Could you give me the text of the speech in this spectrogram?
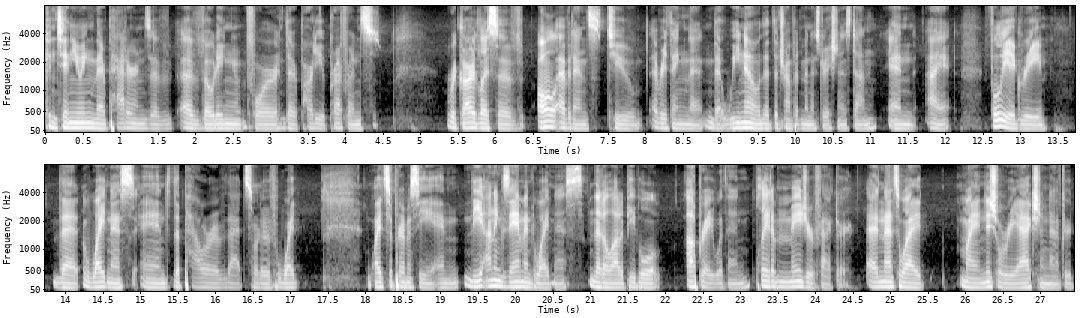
continuing their patterns of, of voting for their party of preference regardless of all evidence to everything that, that we know that the Trump administration has done. And I fully agree that whiteness and the power of that sort of white white supremacy and the unexamined whiteness that a lot of people operate within played a major factor. And that's why my initial reaction after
